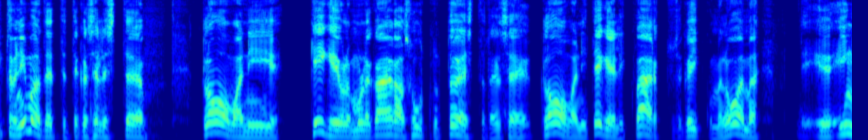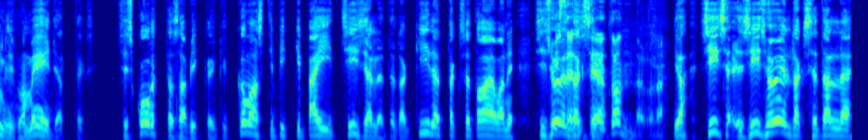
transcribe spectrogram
ütleme niimoodi, et, et ega sellest Klaavani keegi ei ole mulle ka ära suutnud tõestada, see Klaavani tegelik väärtus ja kõik, kui me loeme Inglismaa meediat, eks siis kord ta saab ikkagi kõvasti pikki päid, siis jälle teda kiidetakse taevani, siis mis öeldakse. Nagu, noh? jah, siis, siis öeldakse talle,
